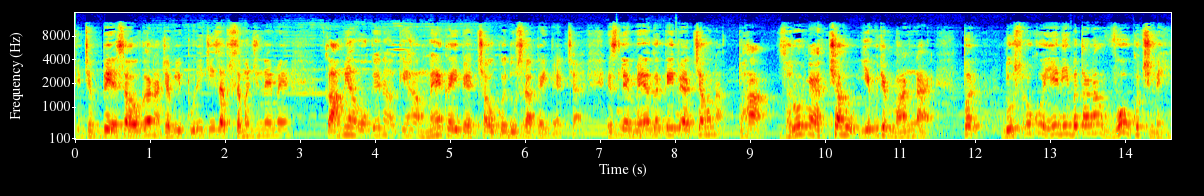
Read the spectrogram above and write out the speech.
कि जब भी ऐसा होगा ना, जब ये पूरी चीज़ आप समझने में कामयाब हो गए ना कि हाँ मैं कहीं पे अच्छा हूँ, कोई दूसरा कहीं पे अच्छा है। इसलिए मैं अगर कहीं पे अच्छा हूँ ना तो हाँ ज़रूर मैं अच्छा हूँ, ये मुझे मानना है। पर दूसरों को ये नहीं बताना, वो कुछ नहीं।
